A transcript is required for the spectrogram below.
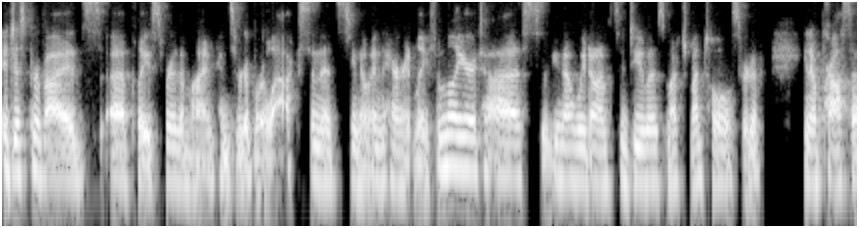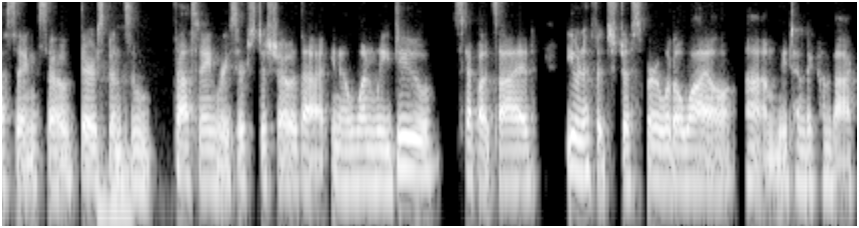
it just provides a place where the mind can sort of relax and it's you know inherently familiar to us you know we don't have to do as much mental sort of you know processing so there's been Mhm. some fascinating research to show that you know when we do step outside even if it's just for a little while um, we tend to come back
